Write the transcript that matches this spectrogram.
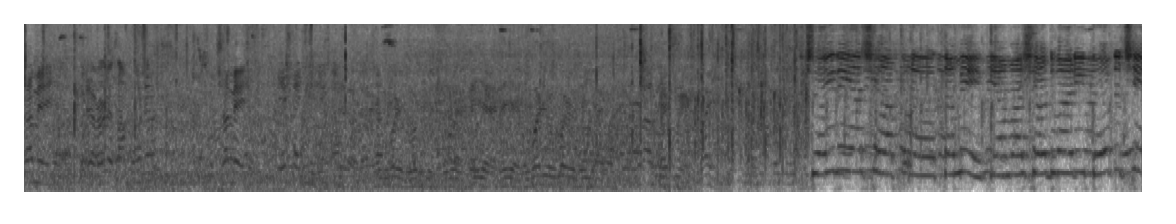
સામે સામે જોઈ રહ્યા છો આપ તમે? કે આમાં શર્ટવાળી બોટ છે.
